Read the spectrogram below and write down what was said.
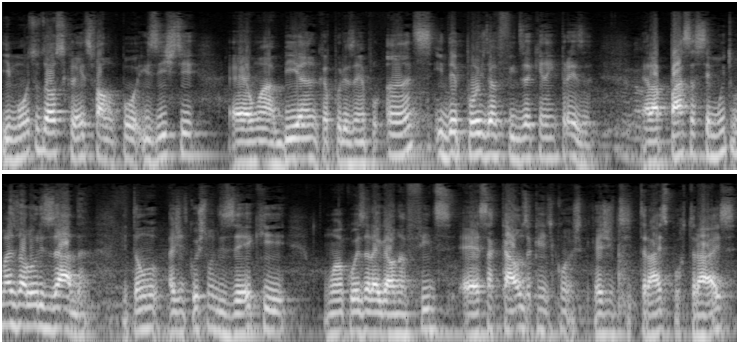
E muitos dos nossos clientes falam, pô, existe é, uma Bianca, por exemplo, antes e depois da FIDS aqui na empresa. Ela passa a ser muito mais valorizada. Então a gente costuma dizer que uma coisa legal na FIDS é essa causa que a gente, que a gente traz por trás,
